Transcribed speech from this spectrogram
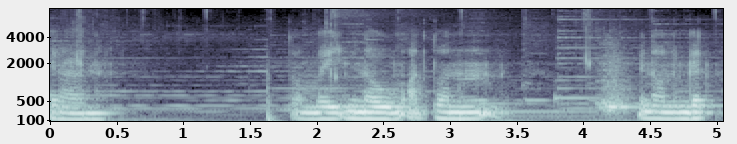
ច្រើនតមេឃនៅអត់ទាន់មានអលង្កិត។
